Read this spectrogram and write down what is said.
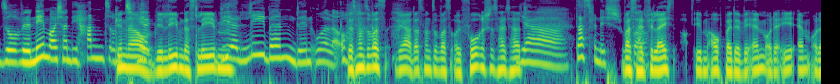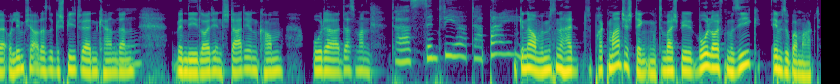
so, wir nehmen euch an die Hand und genau, wir, wir, leben das Leben. wir lieben den Urlaub. dass man sowas, ja, dass man sowas Euphorisches halt hat. ja, das finde ich super. Was halt vielleicht eben auch bei der WM oder EM oder Olympia oder so gespielt werden kann, dann, Mhm. Wenn die Leute ins Stadion kommen. Oder dass man, Da sind wir dabei. genau, wir müssen halt pragmatisch denken. Zum Beispiel, wo läuft Musik? Im Supermarkt.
